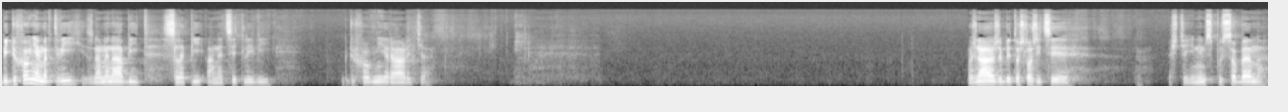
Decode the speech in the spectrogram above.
Být duchovně mrtvý znamená být slepý a necitlivý k duchovní realitě. Možná, že by to šlo říci ještě jiným způsobem.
